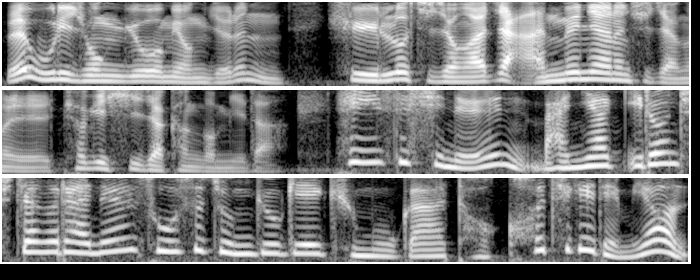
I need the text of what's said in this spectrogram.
왜 우리 종교 명절은 휴일로 지정하지 않느냐는 주장을 펴기 시작한 겁니다. 헤인스 씨는 만약 이런 주장을 하는 소수 종교계의 규모가 더 커지게 되면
